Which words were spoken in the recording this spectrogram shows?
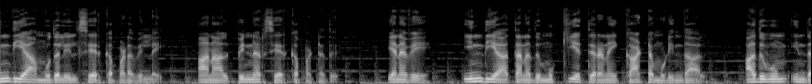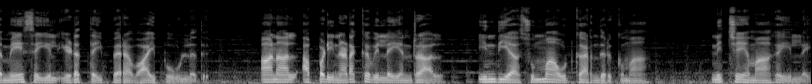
இந்தியா முதலில் சேர்க்கப்படவில்லை. ஆனால் பின்னர் சேர்க்கப்பட்டது. எனவே இந்தியா தனது முக்கிய திறனை காட்ட முடிந்தால் அதுவும் இந்த மேசையில் இடத்தை பெற வாய்ப்பு உள்ளது. ஆனால் அப்படி நடக்கவில்லை என்றால் இந்தியா சும்மா உட்கார்ந்திருக்குமா? நிச்சயமாக இல்லை.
